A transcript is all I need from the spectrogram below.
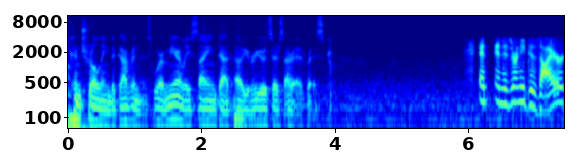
controlling the governance. We're merely saying that uh, your users are at risk. And and is there any desire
